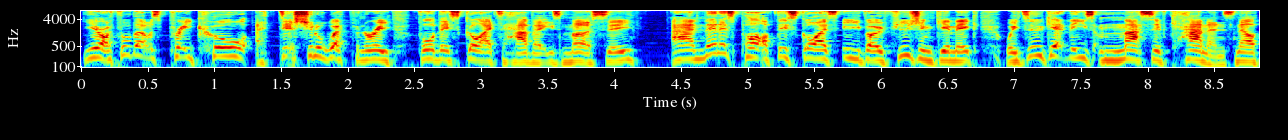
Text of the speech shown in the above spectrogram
yeah, I thought that was pretty cool. Additional weaponry for this guy to have at his mercy. And then as part of this guy's Evo Fusion gimmick, we do get these massive cannons. Now,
